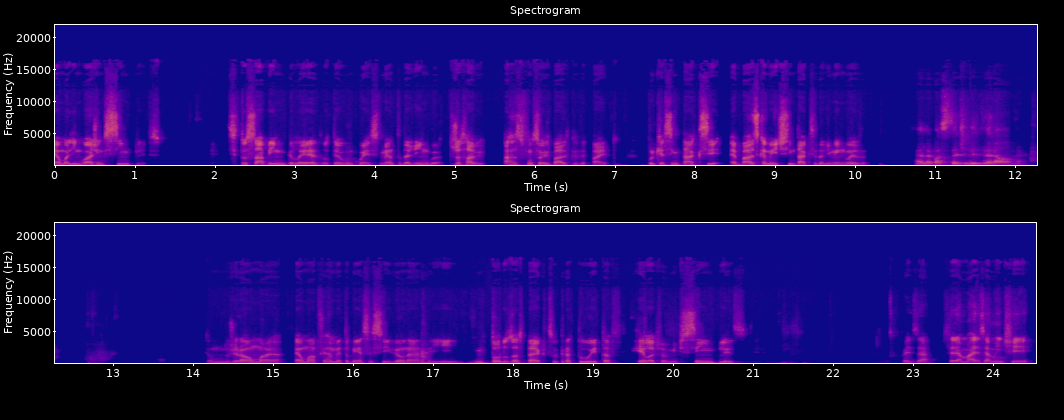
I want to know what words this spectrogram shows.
é uma linguagem simples se tu sabe inglês ou tem algum conhecimento da língua, tu já sabe as funções básicas de Python, porque a sintaxe é basicamente sintaxe da língua inglesa. Ela é bastante literal, né? Então, no geral, uma, é uma ferramenta bem acessível, né? E em todos os aspectos, gratuita, relativamente simples. Pois é, seria mais realmente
